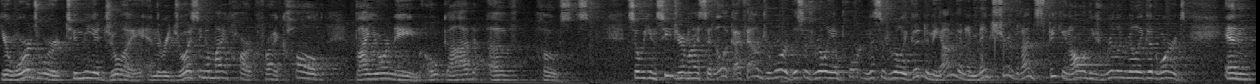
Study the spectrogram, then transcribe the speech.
Your words were to me a joy and the rejoicing of my heart, for I called by your name, O God of hosts. So we can see Jeremiah said, Look, I found your word. This is really important. This is really good to me. I'm going to make sure that I'm speaking all these really, really good words. And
